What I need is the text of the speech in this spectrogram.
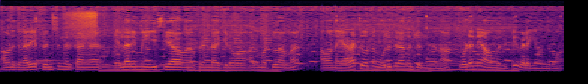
அவனுக்கு நிறைய ஃப்ரெண்ட்ஸுங்க இருக்காங்க. எல்லாரையுமே ஈஸியா அவன் ஃப்ரெண்ட் ஆக்கிடுவான். அது மட்டும் இல்லாம அவனை யாராச்சும் ஒருத்தவங்க ஒதுக்குறாங்கன்னு தெரிஞ்சதுன்னா உடனே அவங்க விட்டு விலகி வந்துருவான்.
